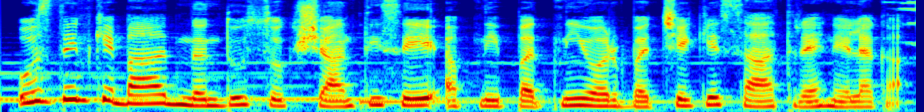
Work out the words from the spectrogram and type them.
उस दिन के बाद नंदू सुख शांति से अपनी पत्नी और बच्चे के साथ रहने लगा।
